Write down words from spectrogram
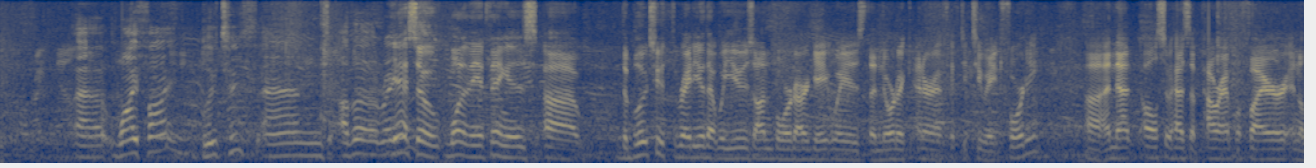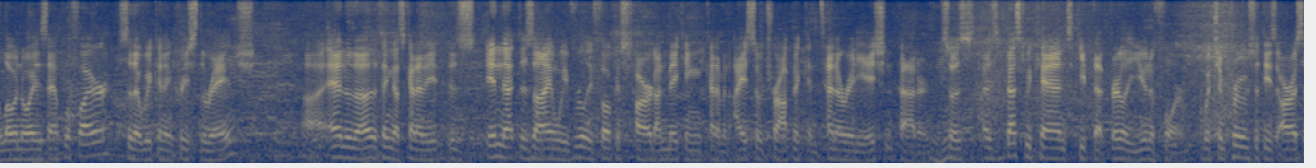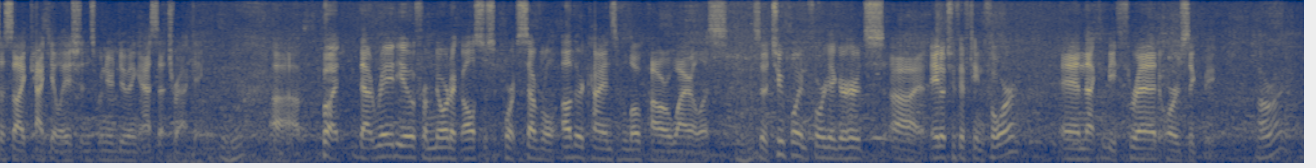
uh, Wi-Fi, Bluetooth, and other radios. Yeah, so one of the thing is uh, the Bluetooth radio that we use on board our gateway is the Nordic NRF 52840. Uh, and that also has a power amplifier and a low noise amplifier so that we can increase the range. Uh, and the other thing that's kind of neat is in that design, we've really focused hard on making kind of an isotropic antenna radiation pattern. So as, as best we can to keep that fairly uniform, which improves with these RSSI calculations when you're doing asset tracking. Uh, but that radio from Nordic also supports several other kinds of low power wireless. So 2.4 gigahertz, uh, 802.15.4, and that can be Thread or Zigbee. All right.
